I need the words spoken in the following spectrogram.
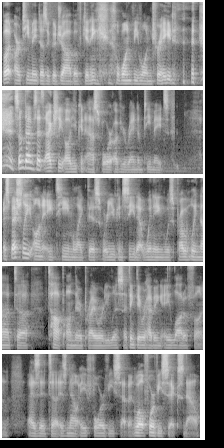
But our teammate does a good job of getting a 1v1 trade. Sometimes that's actually all you can ask for of your random teammates. Especially on a team like this where you can see that winning was probably not uh, top on their priority list. I think they were having a lot of fun as it uh, is now a 4v7. Well, 4v6 now.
